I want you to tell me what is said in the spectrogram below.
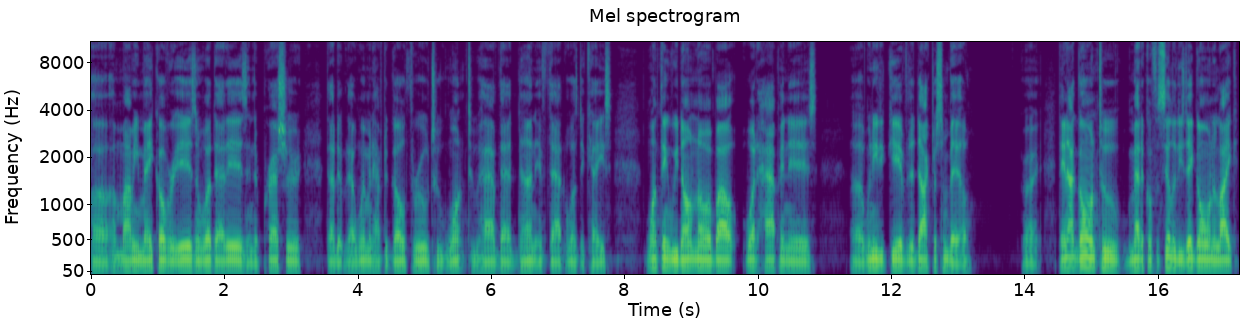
uh, a mommy makeover is and what that is and the pressure that that women have to go through to want to have that done if that was the case. One thing we don't know about what happened is uh, we need to give the doctor some bail. Right? They're not going to medical facilities. They're going to like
